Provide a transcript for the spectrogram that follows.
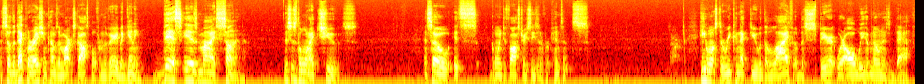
And so the declaration comes in Mark's gospel from the very beginning. This is my son. This is the one I choose. And so it's going to foster a season of repentance. He wants to reconnect you with the life of the Spirit where all we have known is death.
